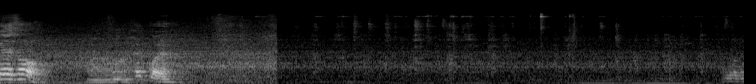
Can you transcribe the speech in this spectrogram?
빼서 아. 할. 올라가.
